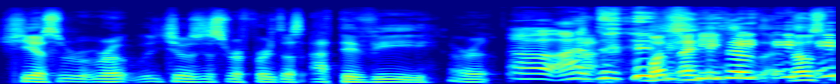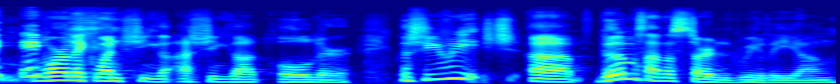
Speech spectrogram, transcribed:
she has re- she was just referred to as Ate V or Oh, Uh, but I think that, that was more like when she as she got older because she re- sh- uh Vilma Santos started really young.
